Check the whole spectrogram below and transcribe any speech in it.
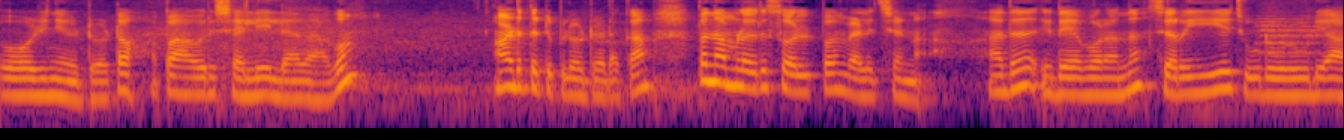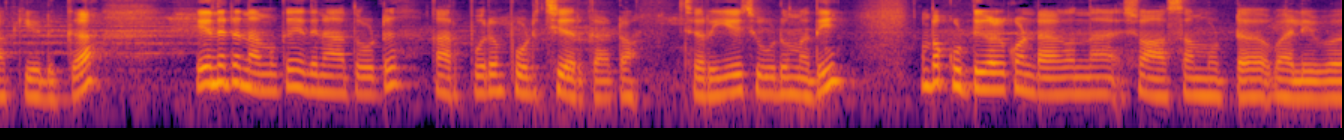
ഒഴിഞ്ഞ് കിട്ടും കേട്ടോ. അപ്പോൾ ആ ഒരു ശല്യം ഇല്ലാതാകും. അടുത്ത ടിപ്പിലോട്ട് കിടക്കാം. അപ്പം നമ്മളൊരു സ്വല്പം വെളിച്ചെണ്ണ. അത് ഇതേപോലെ ഒന്ന് ചെറിയ ചൂടോടുകൂടി ആക്കിയെടുക്കുക. എന്നിട്ട് നമുക്ക് ഇതിനകത്തോട്ട് കർപ്പൂരം പൊടിച്ച് ചേർക്കാം കേട്ടോ. ചെറിയ ചൂട് മതി. അപ്പോൾ കുട്ടികൾക്കുണ്ടാകുന്ന ശ്വാസം മുട്ട് വലിവ്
